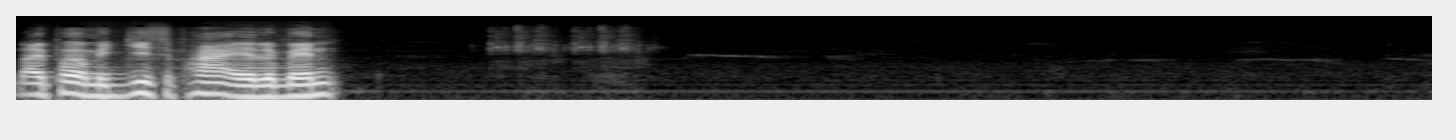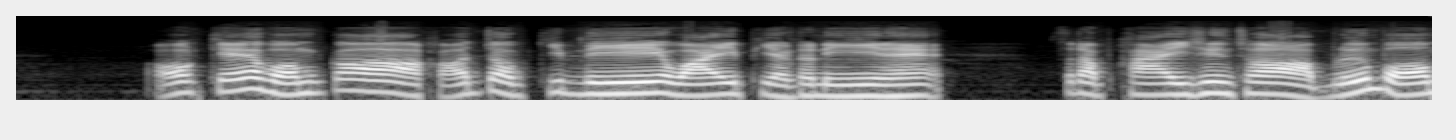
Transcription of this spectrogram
ได้เพิ่มอีก 25 เอลิเมนต์โอเคผมก็ขอจบคลิปนี้ไว้เพียงเท่านี้นะฮะสำหรับใครชื่นชอบหรือผม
